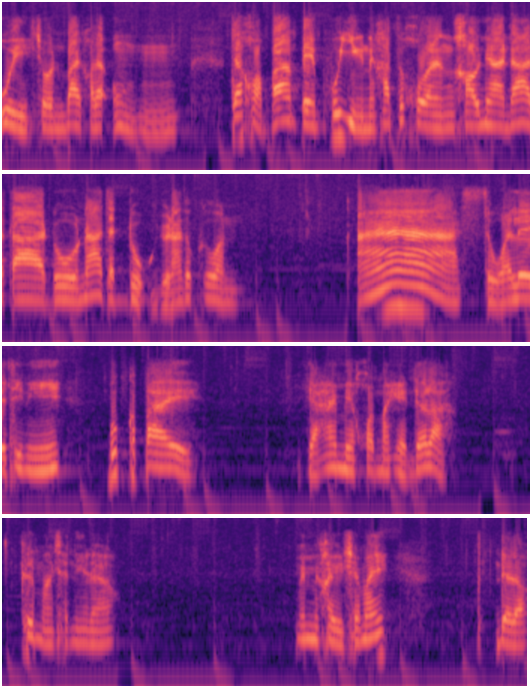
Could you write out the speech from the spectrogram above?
อุ้ยชนบ้านเขาแล้วอือหือเจ้าของบ้านเป็นผู้หญิงนะครับ ทุกคนเขาเนี่ยหน้าตาดูน่าจะดุอยู่นะทุกคนอ่าสวยเลยทีนี้ปุ๊บก็ไป อย่าให้มีคนมาเห็นด้วยล่ะ ขึ้นมาชั้นนี้แล้ว ไม่มีใครอยู่ใช่ไหม เดี๋ยวเรา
